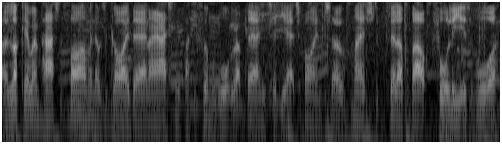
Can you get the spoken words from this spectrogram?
Uh, luckily I went past the farm and there was a guy there and I asked him if I could fill my water up there and he said, yeah, it's fine. So I managed to fill up about four litres of water.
